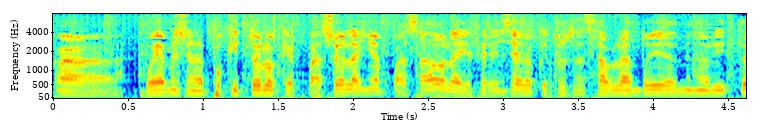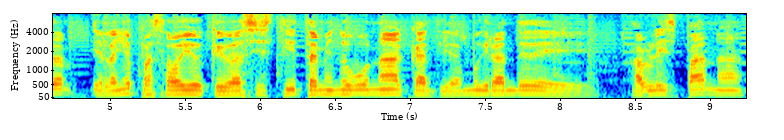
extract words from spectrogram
ah, voy a mencionar un poquito lo que pasó el año pasado, la diferencia de lo que tú estás hablando, Yasmin, ahorita. El año pasado yo que yo asistí también hubo una cantidad muy grande de habla hispana.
